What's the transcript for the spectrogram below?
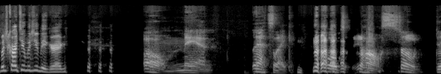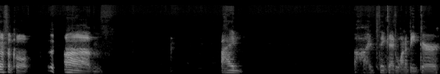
Which cartoon would you be, Greg? oh man. That's like oh, oh, so difficult. Um I oh, I think I'd want to be Gir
